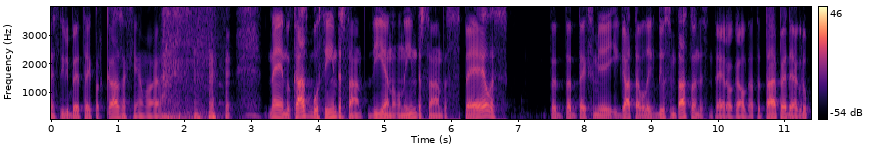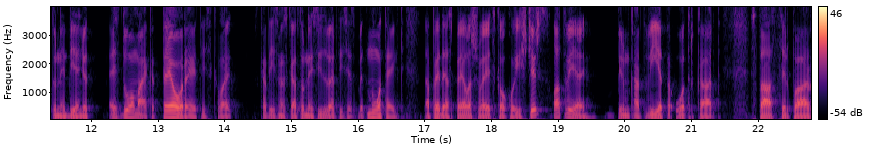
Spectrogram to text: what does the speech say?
Es gribēju teikt par Kazahiem vairāk. Nē, nu kas būs interesanta diena un interesantas spēles? Tad, tad teiksim, ja ir gatava likt 280 eiro galdā, tad tā ir pēdējā grupu turnīra diena. Es domāju, ka teorētiski, lai skatīsimies, kā turnīrs izvērtīsies, bet noteikti tā pēdējā spēle Šveice kaut ko izšķirs Latvijai. Pirmkārt, vieta, otrkārt, stāsts ir par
